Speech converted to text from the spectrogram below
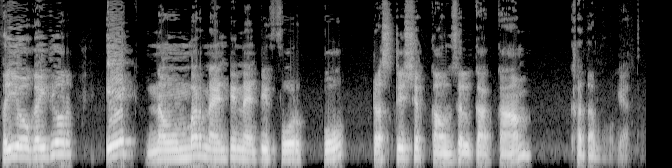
फ्री हो गई थी और एक नवंबर 1994 को ट्रस्टीशिप काउंसिल का काम खत्म हो गया था।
